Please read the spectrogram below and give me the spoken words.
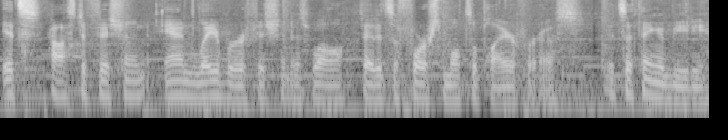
it's cost efficient and labor efficient as well, that it's a force multiplier for us. It's a thing of beauty.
